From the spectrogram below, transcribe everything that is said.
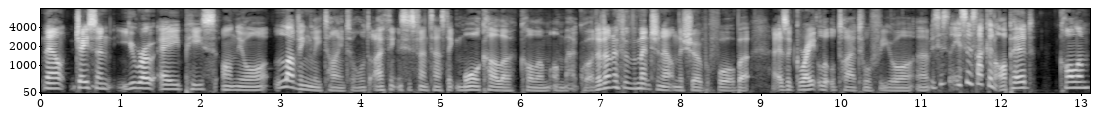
Now, Jason, you wrote a piece on your lovingly titled, I think this is fantastic, More Color column on Macworld. I don't know if I've mentioned that on the show before, but it is a great little title for your. Um, is this is this like an op-ed column?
